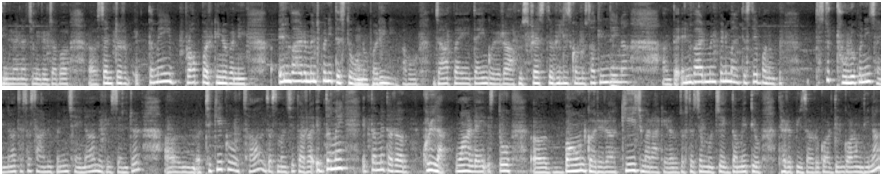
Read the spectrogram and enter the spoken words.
तिन महिना चाहिँ मेरो जब सेन्टर एकदमै प्रपर किनभने इन्भाइरोमेन्ट पनि त्यस्तो हुनु पऱ्यो नि। अब जहाँ पाएँ त्यहीँ गएर आफ्नो स्ट्रेस त रिलिज गर्नु सकिँदैन। अन्त इन्भाइरोमेन्ट पनि मैले त्यस्तै बनाउनु त्यस्तो ठुलो पनि छैन त्यस्तो सानो पनि छैन मेरो सेन्टर। ठिकैको छ जसमा चाहिँ तर एकदमै एकदमै तर खुल्ला। उहाँहरूलाई यस्तो बााउन्ड गरेर केजमा राखेर जस्तो चाहिँ म चाहिँ एकदमै त्यो थेरापिजहरू गरिदिनु गराउँदिनँ।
